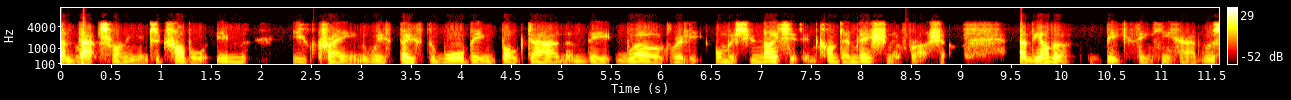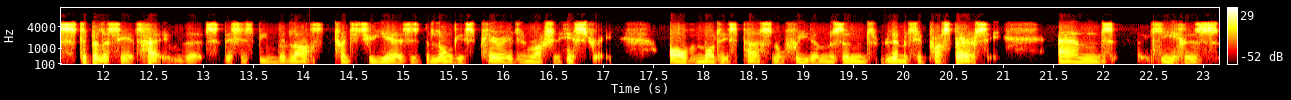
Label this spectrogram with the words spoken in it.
And that's running into trouble in Ukraine, with both the war being bogged down and the world really almost united in condemnation of Russia. And the other big thing he had was stability at home, that this has been the last 22 years is the longest period in Russian history of modest personal freedoms and limited prosperity. And he has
